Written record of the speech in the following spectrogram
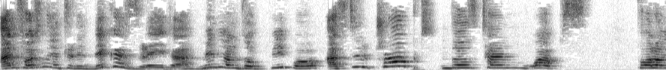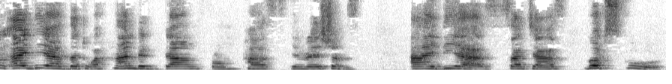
unfortunately, decades later, millions of people are still trapped in those time warps, following ideas that were handed down from past generations. Ideas such as go to school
